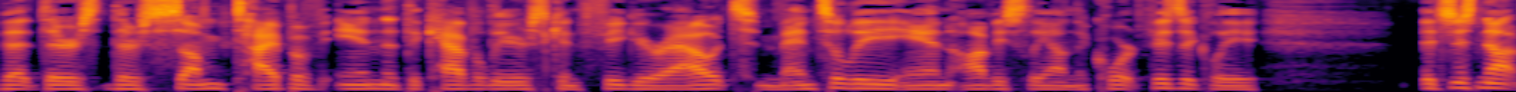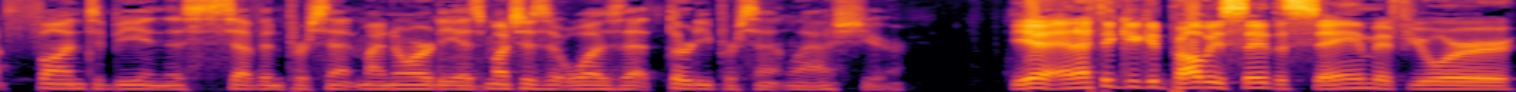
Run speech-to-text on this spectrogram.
that there's there's some type of in that the Cavaliers can figure out mentally and obviously on the court physically. It's just not fun to be in this seven percent minority as much as it was that thirty percent last year. Yeah, and I think you could probably say the same if you're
